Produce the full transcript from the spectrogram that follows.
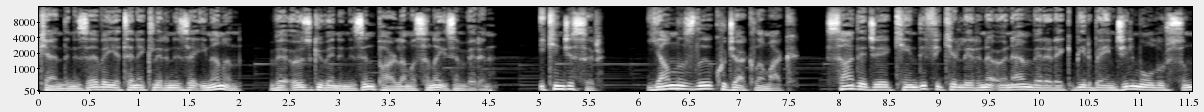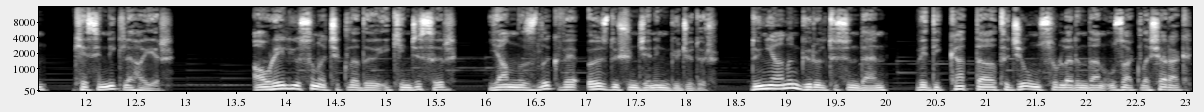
Kendinize ve yeteneklerinize inanın ve özgüveninizin parlamasına izin verin. İkinci sır, yalnızlığı kucaklamak. Sadece kendi fikirlerine önem vererek bir bencil mi olursun? Kesinlikle hayır. Aurelius'un açıkladığı ikinci sır, yalnızlık ve öz düşüncenin gücüdür. Dünyanın gürültüsünden ve dikkat dağıtıcı unsurlarından uzaklaşarak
